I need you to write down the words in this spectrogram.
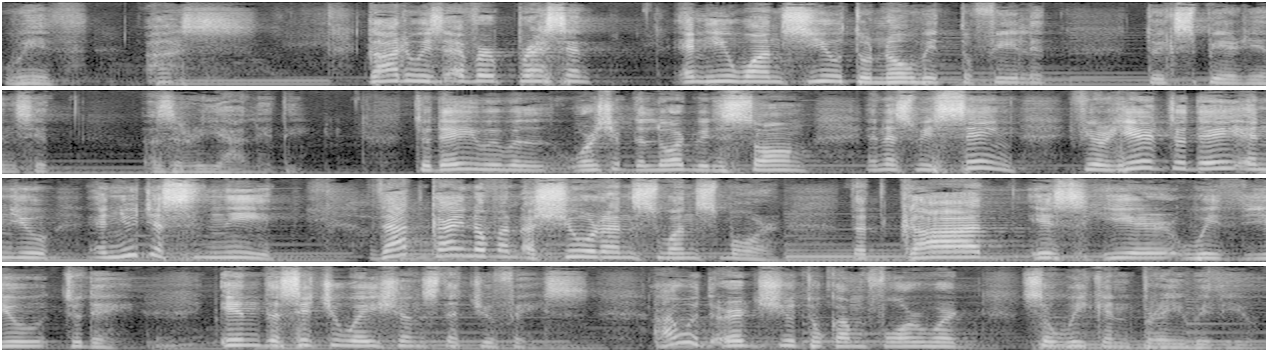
with us. God who is ever present and He wants you to know it, to feel it, to experience it as a reality. Today we will worship the Lord with a song. And as we sing, if you're here today and you and you just need that kind of an assurance once more that God is here with you today in the situations that you face. I would urge you to come forward so we can pray with you.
